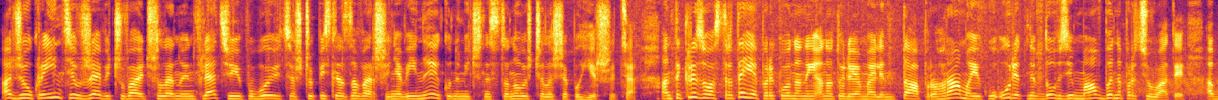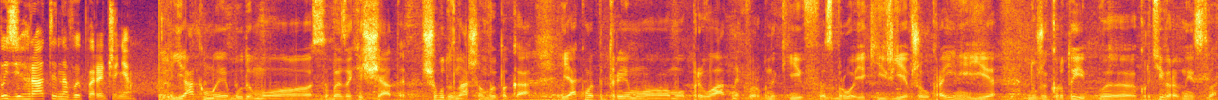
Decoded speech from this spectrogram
Адже українці вже відчувають шалену інфляцію і побоюються, що після завершення війни економічне становище лише погіршиться. Антикризова стратегія, переконаний Анатолій Амелін, та програма, яку уряд невдовзі мав би напрацювати, аби зіграти на випередження. Як ми будемо себе захищати? Що буде з нашим ВПК? Як ми підтримуємо приватних виробників зброї, які ж є вже в Україні? Є дуже круті, е, круті виробництва.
